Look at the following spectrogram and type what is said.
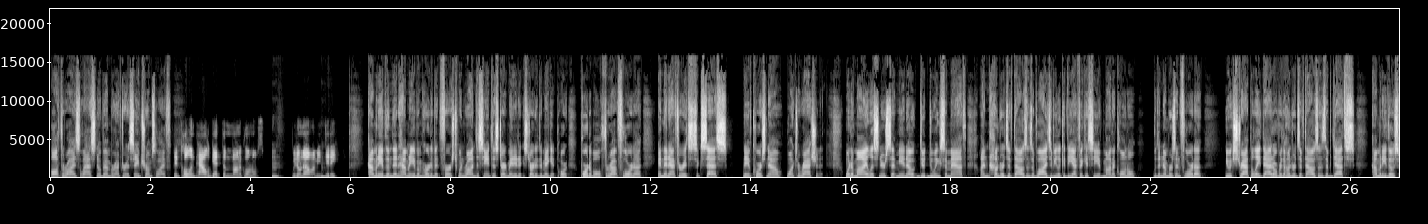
authorized last November after it saved Trump's life. Did Colin Powell get the monoclonals? Hmm. We don't know. I mean, did he? How many of them then? How many of them heard of it first when Ron DeSantis started made it started to make it por- portable throughout Florida, and then after its success, they of course now want to ration it. One of my listeners sent me a note do- doing some math on hundreds of thousands of lives. If you look at the efficacy of monoclonal with the numbers in Florida, you extrapolate that over the hundreds of thousands of deaths. How many of those?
